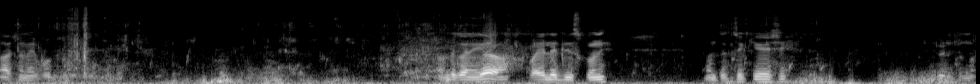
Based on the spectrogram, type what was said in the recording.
నాశనం అయిపోతుంది. అందుకని ఇక రైలే తీసుకొని అంత చెక్ చేసి పెడుతున్నా.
